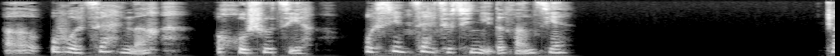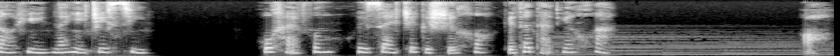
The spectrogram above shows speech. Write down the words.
呃，我在呢，胡书记，我现在就去你的房间。赵玉难以置信，胡海峰会在这个时候给他打电话。哦，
